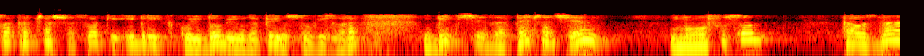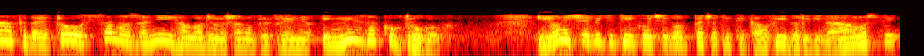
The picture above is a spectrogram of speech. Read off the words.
svaka čaša, svaki ibrik koji dobiju da piju s tog izvora, bit će zapečaćen Mofusom kao znak da je to samo za njih Allah Đelešanu pripremio i ni za kog drugog. I oni će biti ti koji će ga odpečatiti kao vid originalnosti,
